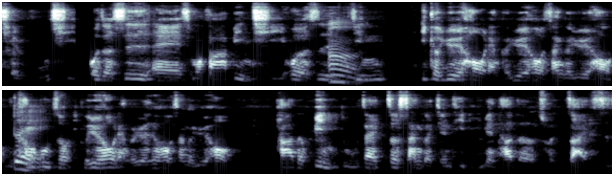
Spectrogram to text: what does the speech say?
潜伏期，或者是诶、欸、什么发病期，或者是已经一个月后、两、嗯、个月后、三个月后，你康复之后一个月后、两个月后、三个月后，它的病毒在这三个简体里面它的存在是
